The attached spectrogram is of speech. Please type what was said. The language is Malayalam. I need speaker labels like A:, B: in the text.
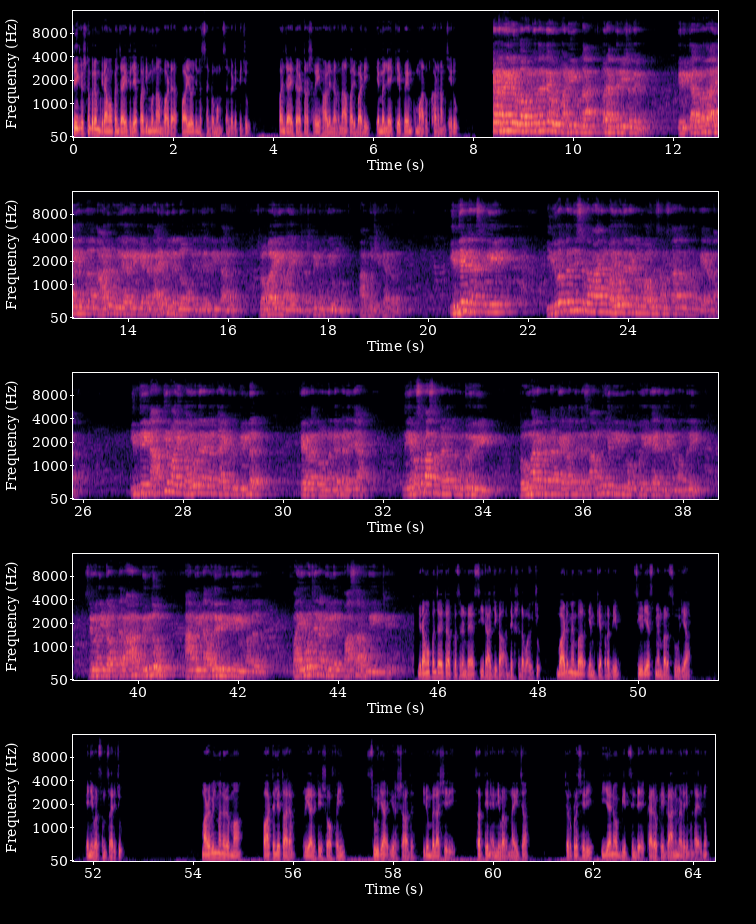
A: ശ്രീകൃഷ്ണപുരം ഗ്രാമപഞ്ചായത്തിലെ പതിമൂന്നാം വാർഡ് വയോജന സംഗമം സംഘടിപ്പിച്ചു. പഞ്ചായത്ത് ട്രഷറി ഹാളിൽ നടന്ന പരിപാടി M L A K Premkumar ഉദ്ഘാടനം ചെയ്തു.
B: ഇന്ത്യൻ ജനസംഖ്യയിൽ ഇരുപത്തഞ്ച് ശതമാനം വയോജനങ്ങളുള്ള ഒരു സംസ്ഥാനം നമ്മുടെ കേരളമാണ്. ഇന്ത്യയിൽ ആദ്യമായി വയോജനങ്ങൾക്കായിട്ടൊരു ബില്ല് കേരള ഗവൺമെന്റ് കഴിഞ്ഞ നിയമസഭാ സമ്മേളനത്തിൽ കൊണ്ടുവരികയും ബഹുമാനപ്പെട്ട കേരളത്തിന്റെ സാമൂഹ്യ നീതി വകുപ്പ് കൈകാര്യം ചെയ്യുന്ന മന്ത്രി ശ്രീമതി ഡോക്ടർ ആർ ബിന്ദു ആ ബിൽ അവതരിപ്പിക്കുകയും അത് വയോജന ബില്ല് പാസ്സാവുകയും ചെയ്തു.
A: ഗ്രാമപഞ്ചായത്ത് പ്രസിഡന്റ് സി രാജിക അധ്യക്ഷത വഹിച്ചു. Ward member M K Pradeep C D S member Surya എന്നിവർ സംസാരിച്ചു. മഴവിൽ മനോരമ പാട്ടിലെ താരം reality show fame Surya Irshad Irumbalassery. Sathyan എന്നിവർ നയിച്ച ചെറുപ്പളശ്ശേരി പിയാനോ ബീറ്റ്സിന്റെ കരോക്കെ ഗാനമേളയുമുണ്ടായിരുന്നു.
